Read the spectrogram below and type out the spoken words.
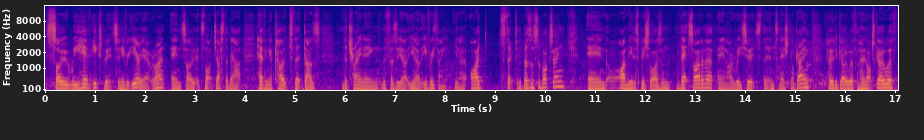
So we have experts in every area, right? And so it's not just about having a coach that does the training, the physio, you know, everything. You know, I stick to the business of boxing and I'm there to specialise in that side of it. And I research the international game, who to go with and who not to go with,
